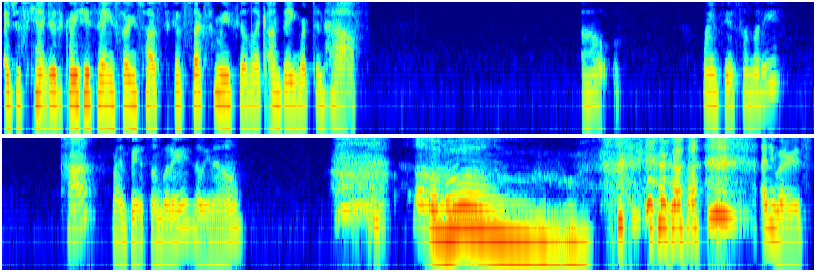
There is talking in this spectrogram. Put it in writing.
I just can't do the crazy things during sex because sex for me feels like I'm being ripped in half. Oh. Reminds me of somebody? Huh? Reminds me of somebody that we know. oh. Oh. Anyways,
